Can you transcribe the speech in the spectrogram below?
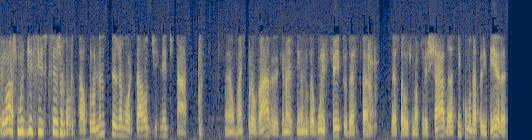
Eu acho muito difícil que seja mortal, pelo menos que seja mortal de imediato. É, o mais provável é que nós tenhamos algum efeito dessa, dessa última flechada, assim como da primeira,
